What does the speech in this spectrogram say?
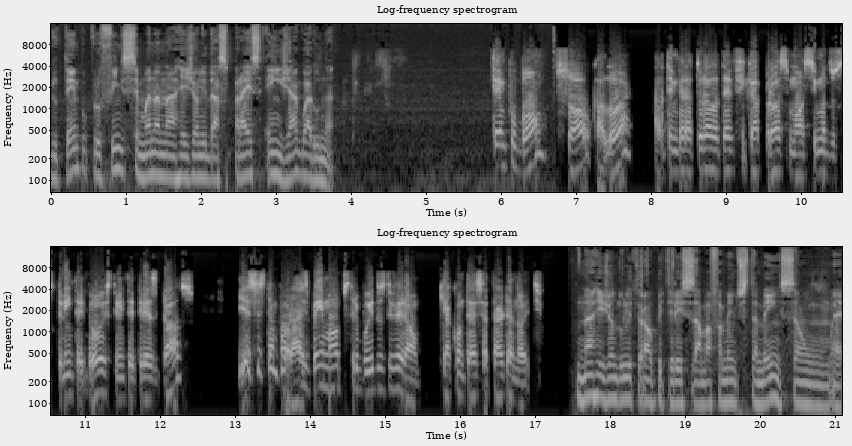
do tempo para o fim de semana na região ali das praias em Jaguaruna. Tempo bom, sol, calor, a temperatura ela deve ficar próximo acima dos 32, 33 graus. E esses temporais bem mal distribuídos de verão, que acontece à tarde e à noite. Na região do litoral Peter, esses abafamentos também são é?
